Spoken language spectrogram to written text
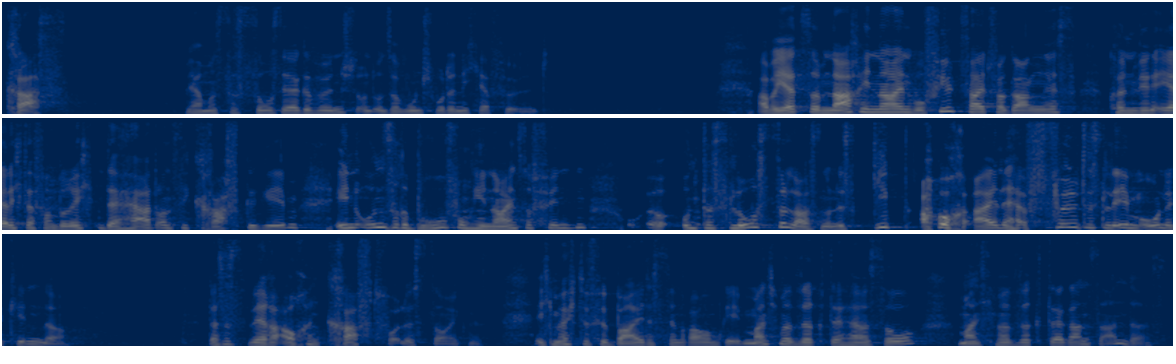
Krass. Wir haben uns das so sehr gewünscht und unser Wunsch wurde nicht erfüllt. Aber jetzt im Nachhinein, wo viel Zeit vergangen ist, können wir ehrlich davon berichten, der Herr hat uns die Kraft gegeben, in unsere Berufung hineinzufinden äh, und das loszulassen. Und es gibt auch ein erfülltes Leben ohne Kinder. Das ist, wäre auch ein kraftvolles Zeugnis. Ich möchte für beides den Raum geben. Manchmal wirkt der Herr so, manchmal wirkt er ganz anders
